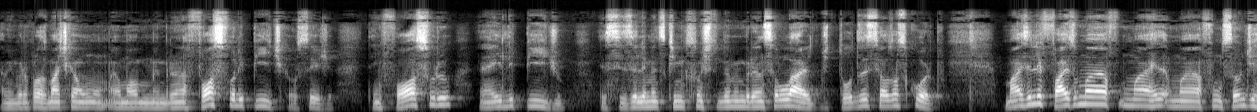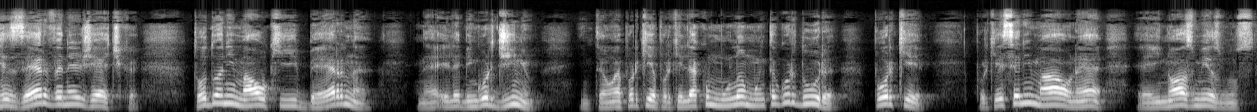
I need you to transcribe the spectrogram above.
a membrana plasmática é, um, é uma membrana fosfolipídica, ou seja, tem fósforo né, e lipídio. Esses elementos químicos constituem a membrana celular de todas as células do nosso corpo. Mas ele faz uma, uma, uma função de reserva energética. Todo animal que hiberna, né, ele é bem gordinho. Então é por quê? Porque ele acumula muita gordura. Por quê? Porque esse animal, né, é, e nós mesmos,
